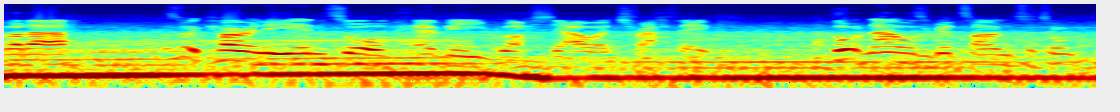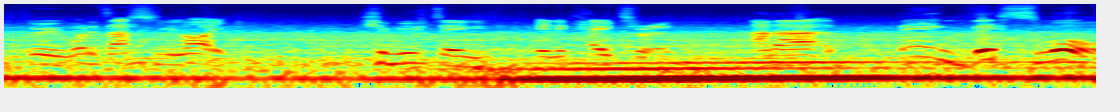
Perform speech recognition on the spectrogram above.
But uh, as we're currently in sort of heavy rush hour traffic, I thought now was a good time to talk through what it's actually like commuting in a Caterham. And uh, being this small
